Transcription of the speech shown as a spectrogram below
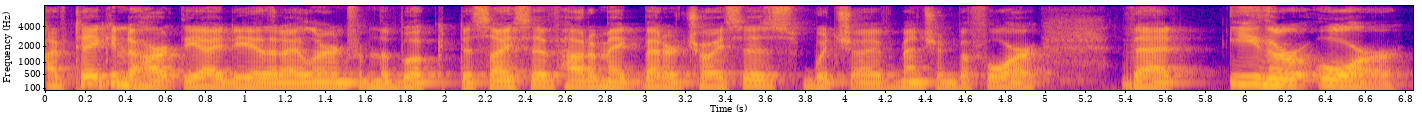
I've taken to heart the idea that I learned from the book Decisive How to Make Better Choices, which I've mentioned before, that either or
